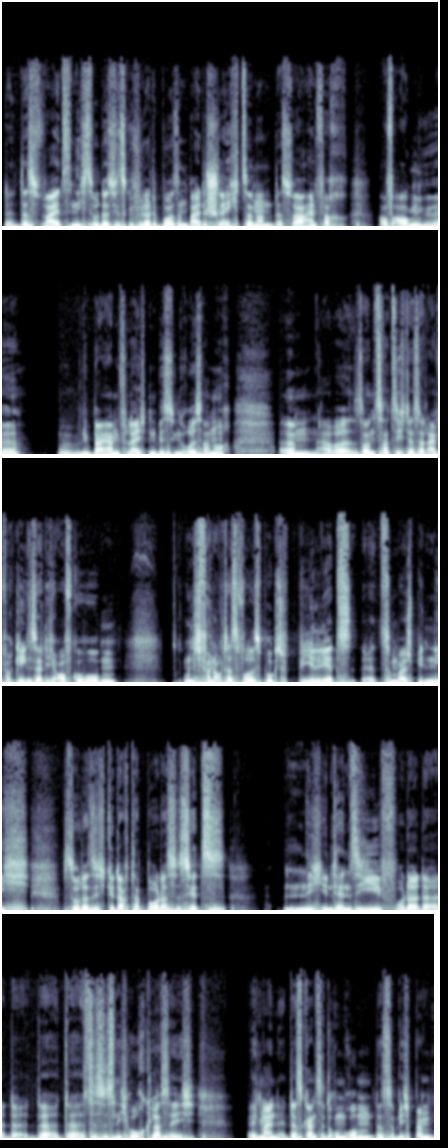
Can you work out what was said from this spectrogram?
das war jetzt nicht so, dass ich das Gefühl hatte, boah, sind beide schlecht, sondern das war einfach auf Augenhöhe die Bayern vielleicht ein bisschen größer noch, ähm, aber sonst hat sich das halt einfach gegenseitig aufgehoben. Und ich fand auch das Wolfsburg-Spiel jetzt äh, zum Beispiel nicht so, dass ich gedacht habe, boah, das ist jetzt nicht intensiv oder da, da, da, das ist nicht hochklassig. Ich meine, das Ganze drumrum, das habe ich beim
